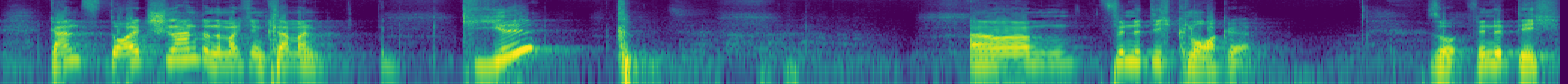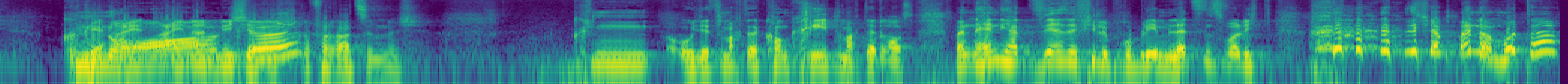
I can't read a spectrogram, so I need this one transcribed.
ganz Deutschland und dann mache ich in Klammern Kiel. Ähm, findet dich Knorke. So, findet dich Okay, Knorke. ein, einer nicht, aber ihm nicht. Kn oh, jetzt macht er konkret, macht er draus. Mein Handy hat sehr, sehr viele Probleme. Letztens wollte ich, ich habe meiner Mutter,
